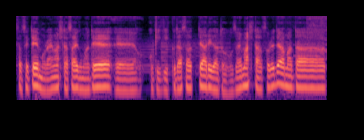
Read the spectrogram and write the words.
させてもらいました。最後まで、えー、お聞きくださってありがとうございました。それではまた。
